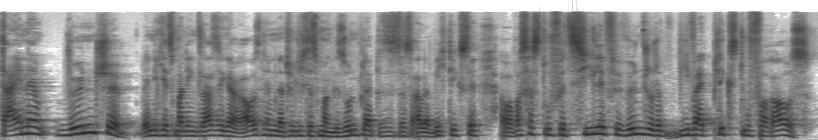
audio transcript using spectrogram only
deine Wünsche, wenn ich jetzt mal den Klassiker rausnehme, natürlich, dass man gesund bleibt, das ist das Allerwichtigste. Aber was hast du für Ziele, für Wünsche oder wie weit blickst du voraus?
